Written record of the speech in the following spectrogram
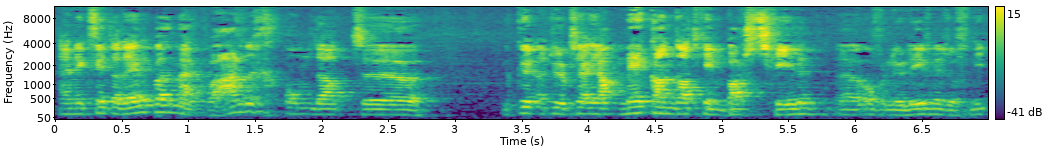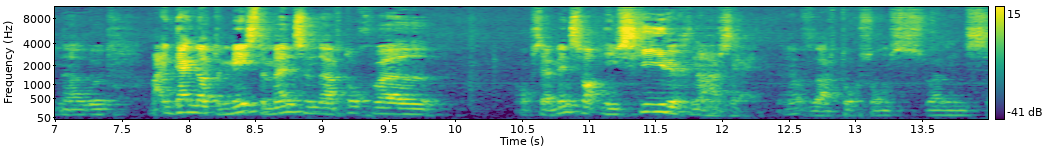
En ik vind dat eigenlijk wel merkwaardig, omdat u kunt natuurlijk zeggen, ja, mij kan dat geen barst schelen, of er nu leven is of niet na de dood. Maar ik denk dat de meeste mensen daar toch wel op zijn minst wat nieuwsgierig naar zijn. Hè, of daar toch soms wel eens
